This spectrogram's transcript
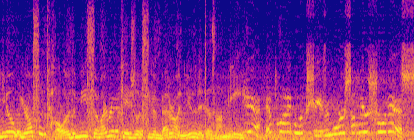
You know, you're also taller than me, so my rib cage looks even better on you than it does on me. Yeah, and mine looks even worse on your shortness.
